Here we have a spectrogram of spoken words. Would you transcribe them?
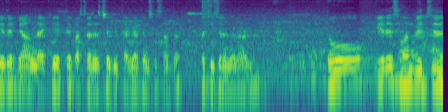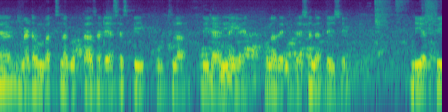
ਇਹਦੇ ਬਿਆਨ ਲੈ ਕੇ ਇੱਥੇ ਪਰਚਾ ਰਜਿਸਟਰ ਕੀਤਾ ਗਿਆ 307 ਦਾ 25 ਚਰਨ ਦੇ ਨਾਲ ਦਾ। ਤੋ ਇਹਦੇ ਸੰਬੰਧ ਵਿੱਚ ਮੈਡਮ ਵਤਸਲਾ ਗੁਪਤਾ ਸਾਡੇ ਐਸਐਸਪੀ ਕਪੂਰਥਲਾ ਦੀ ਰਹਿਨੁਮਾਈ ਹੈ। ਉਹਨਾਂ ਦੇ ਨਿਰਦੇਸ਼ਨ ਨਿਰਦੇਸ਼ ਡੀਐਸਪੀ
